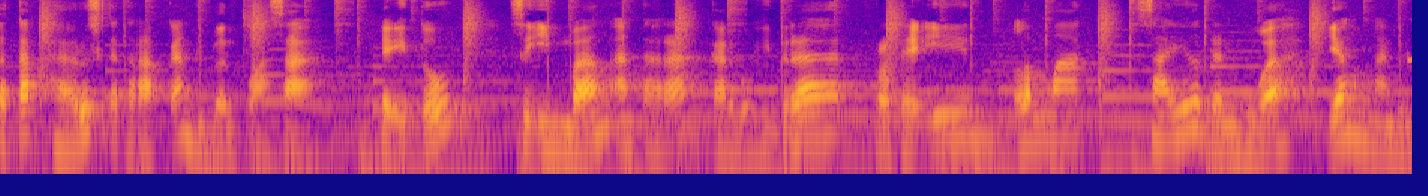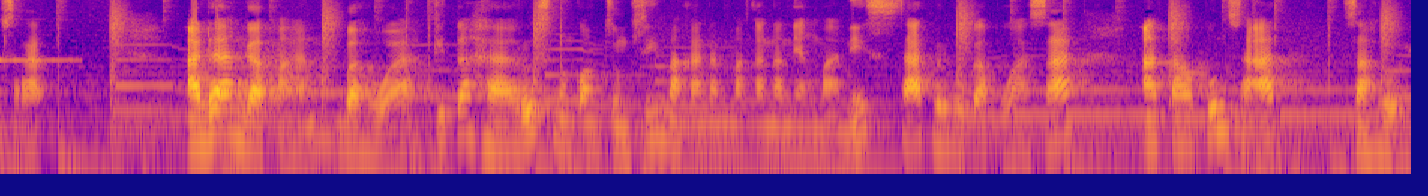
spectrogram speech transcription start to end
tetap harus kita terapkan di bulan puasa, yaitu seimbang antara karbohidrat, protein, lemak, sayur, dan buah yang mengandung serat. Ada anggapan bahwa kita harus mengkonsumsi makanan-makanan yang manis saat berbuka puasa ataupun saat sahur.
